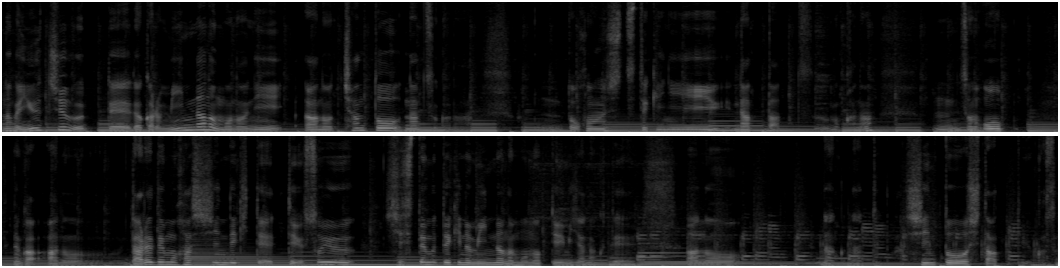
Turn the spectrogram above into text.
なんか YouTube ってだからみんなのものにあのちゃんとなんつうかな、うんと本質的になったっつうのかな、うん、そのおなんかあの誰でも発信できてっていうそういうシステム的なみんなのものっていう意味じゃなくてあのなんかなんていうのかな浸透したっていうかさ、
